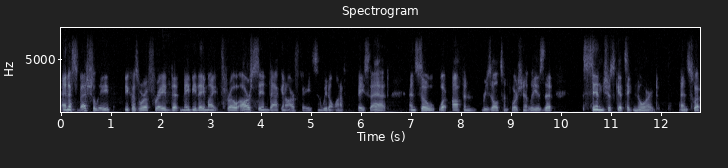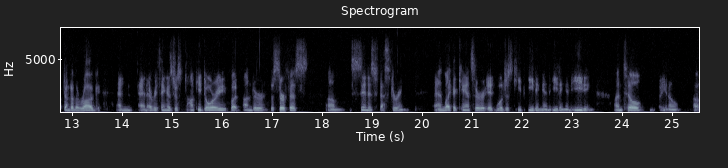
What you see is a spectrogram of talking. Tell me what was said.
And especially because we're afraid that maybe they might throw our sin back in our face and we don't want to face that. And so what often results, unfortunately, is that sin just gets ignored and swept under the rug and, and everything is just hunky dory, but under the surface, um, sin is festering. And like a cancer, it will just keep eating and eating and eating until, you know, uh,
